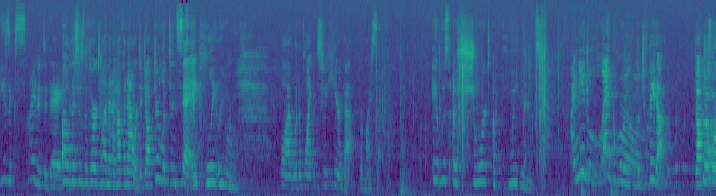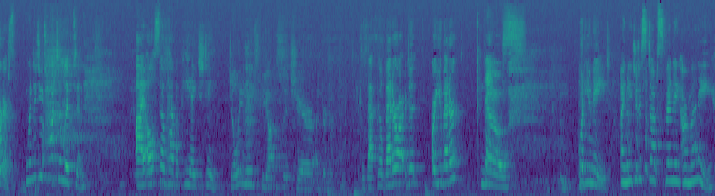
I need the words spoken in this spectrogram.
he's excited today. Oh, this is the third time in a half an hour. Did Dr. Lipton say? completely normal. Well, I would have liked to hear that for myself. It was a short appointment. I need leg room. Put your feet up. Doctor's orders. When did you talk to Lipton? I also have a PhD. Jolene moves to the opposite chair under her feet. Does that feel better? Are, do, are you better? No. What do you need? I need you to stop spending our money.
